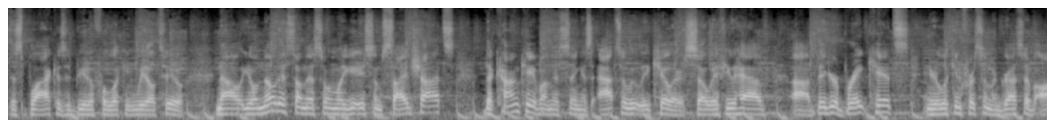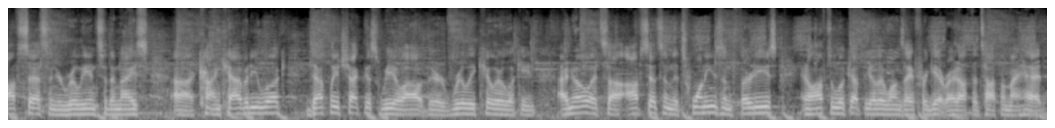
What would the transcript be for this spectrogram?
this black is a beautiful looking wheel too. Now you'll notice on this one, we get you some side shots, the concave on this thing is absolutely killer. So if you have uh, bigger brake kits and you're looking for some aggressive offsets and you're really into the nice uh, concavity look, definitely check this wheel out. They're really killer looking. I know it's uh, offsets in the 20s and 30s, and I'll have to look up the other ones I forget right off the top of my head.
